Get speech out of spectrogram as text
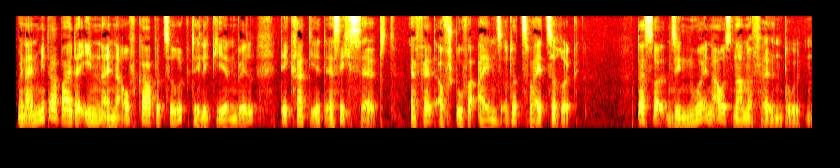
Wenn ein Mitarbeiter Ihnen eine Aufgabe zurückdelegieren will, degradiert er sich selbst. Er fällt auf Stufe 1 oder 2 zurück. Das sollten Sie nur in Ausnahmefällen dulden.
